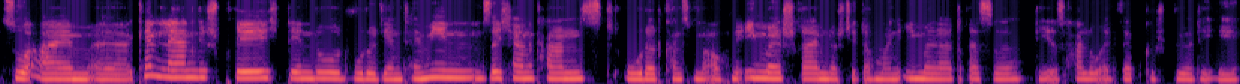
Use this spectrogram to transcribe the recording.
zu einem äh, Kennenlerngespräch, den du, wo du dir einen Termin sichern kannst. Oder du kannst mir auch eine E-Mail schreiben, da steht auch meine E-Mail-Adresse, die ist hallo.webgespür.de.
